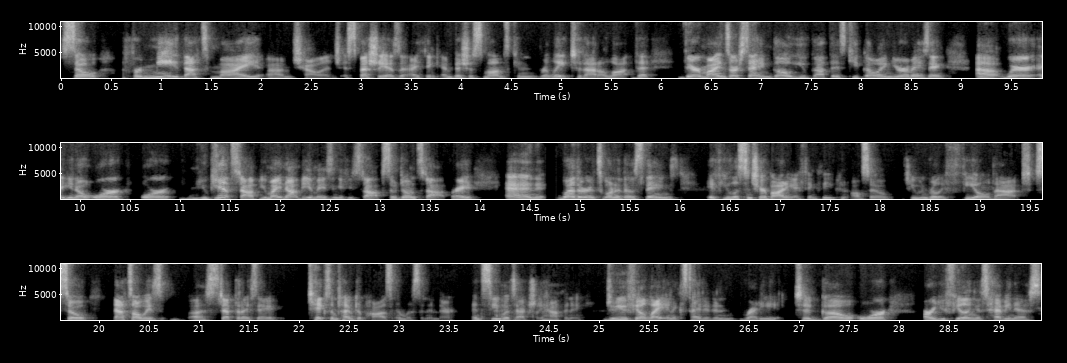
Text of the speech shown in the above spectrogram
So for me, that's my um, challenge, especially as I think ambitious moms can relate to that a lot. That their minds are saying, "Go, you've got this, keep going, you're amazing." Uh, where you know, or or you can't stop. You might not be amazing if you stop, so don't stop, right? And whether it's one of those things, if you listen to your body, I think that you can also you can really feel that. So that's always a step that I say take some time to pause and listen in there and see what's actually mm-hmm. happening. Do you feel light and excited and ready to go or are you feeling this heaviness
